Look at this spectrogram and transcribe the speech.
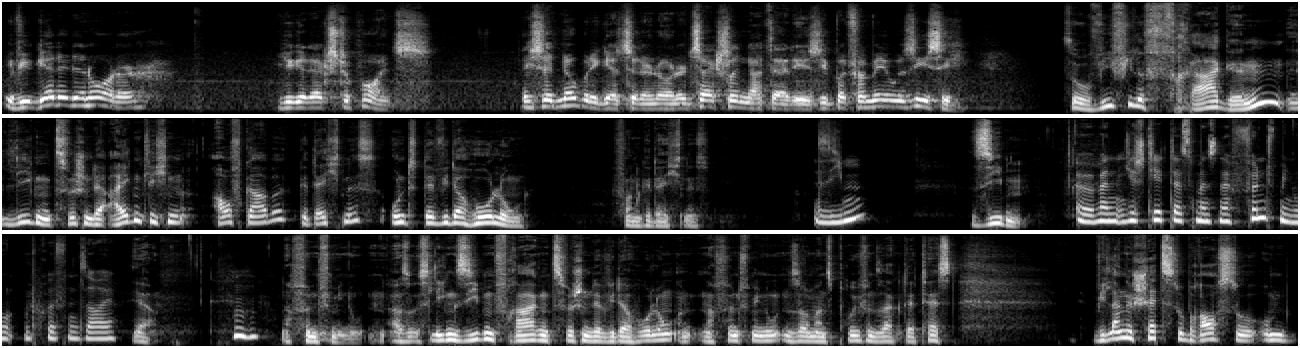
If you get it in order, you get extra points. They said nobody gets it in order. It's actually not that easy, but for me it was easy. So, wie viele Fragen liegen zwischen der eigentlichen Aufgabe, Gedächtnis, und der Wiederholung von Gedächtnis? Sieben? Sieben. Aber wenn hier steht, dass man es nach fünf Minuten prüfen soll. Ja. nach fünf Minuten. Also es liegen sieben Fragen zwischen der Wiederholung und nach fünf Minuten soll man es prüfen, sagt der Test. Wie lange schätzt du, brauchst du, um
